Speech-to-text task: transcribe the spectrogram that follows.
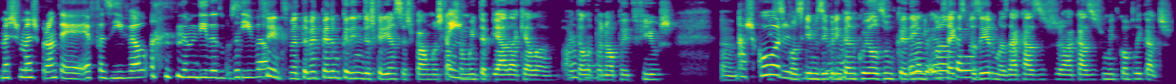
mas, mas pronto, é, é fazível na medida do possível. Sim, também depende um bocadinho das crianças, porque há umas que acham muito piada àquela, àquela uhum. panóplia de fios. Um, Às cores. Se conseguimos ir brincando com eles um bocadinho, consegue-se tenho... fazer, mas há casos, há casos muito complicados.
